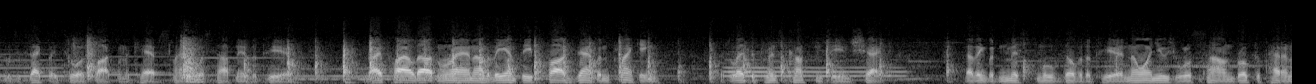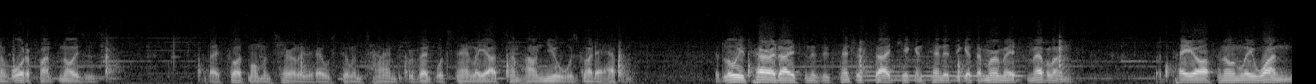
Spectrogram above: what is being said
It was exactly two o'clock when the cab slammed to a stop near the pier. And I piled out and ran onto the empty, fog-dampened planking that led to Prince Constantine's shack. Nothing but mist moved over the pier. No unusual sound broke the pattern of waterfront noises. And I thought momentarily that I was still in time to prevent what Stanley Ott somehow knew was going to happen. That Louis Paradise and his eccentric sidekick intended to get the mermaid from Evelyn, but pay off in only one...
